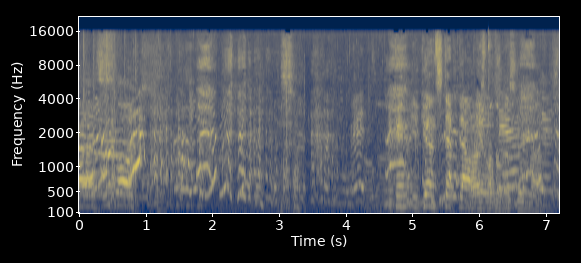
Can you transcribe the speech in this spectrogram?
That sucks. Can you can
